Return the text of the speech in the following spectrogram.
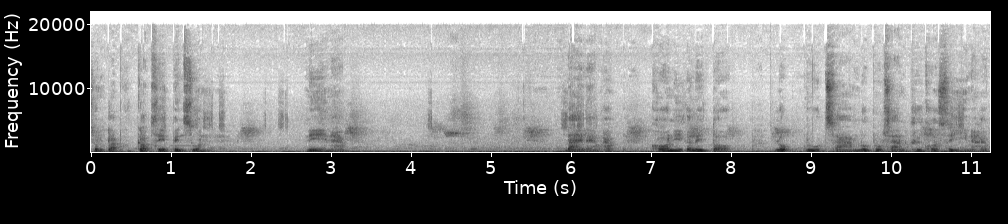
ส่วนกลับก็กลับเศษเป็นส่วนนี่นะครับ ได้แล้วครับ ข้อนี้ก็เลยตอบ ลบรูทสามลบรูทสามคือข้อสี่นะครับ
